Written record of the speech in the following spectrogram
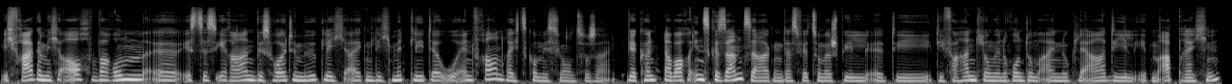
Ich frage mich auch, warum äh, ist es Iran bis heute möglich, eigentlich Mitglied der UN-Frauenrechtskommission zu sein? Wir könnten aber auch insgesamt sagen, dass wir zum Beispiel äh, die, die Verhandlungen rund um einen Nukleardeal eben abbrechen,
